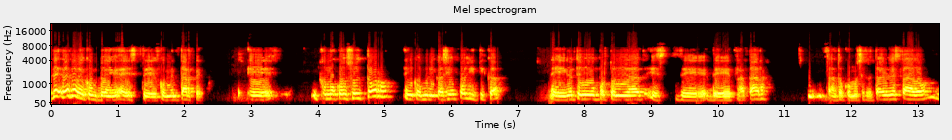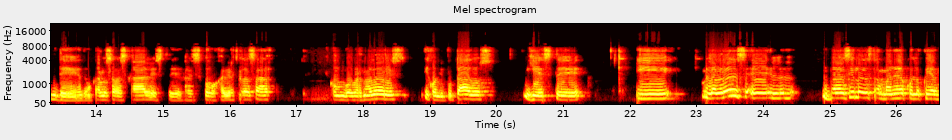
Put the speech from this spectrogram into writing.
Déjame este, comentarte. Eh, como consultor en comunicación política, eh, yo he tenido oportunidad este, de tratar, tanto como secretario de Estado, de don Carlos Abascal, este, Francisco Javier Salazar, con gobernadores y con diputados, y este, y la verdad es, eh, para decirlo de esta manera coloquial,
